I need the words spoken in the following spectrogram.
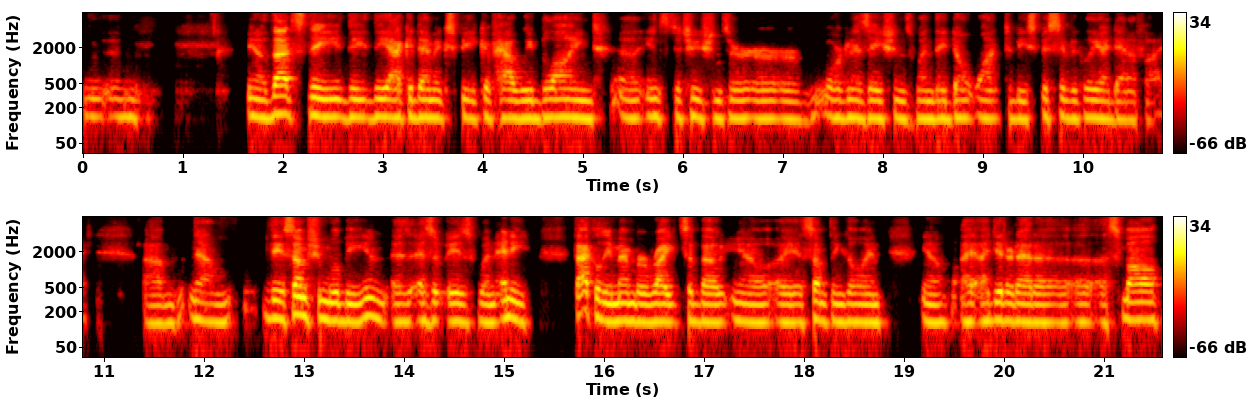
you know, that's the, the, the academic speak of how we blind uh, institutions or, or or organizations when they don't want to be specifically identified. Um, now, the assumption will be, as, as it is when any faculty member writes about, you know, a, something going, you know, I, I did it at a, a, a small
